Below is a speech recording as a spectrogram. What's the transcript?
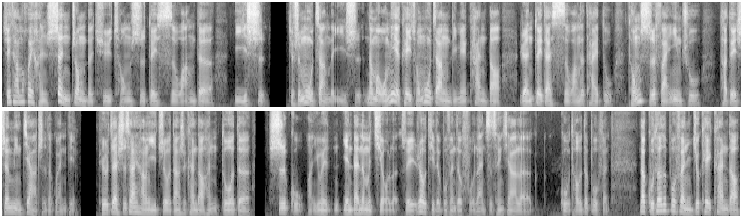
所以他们会很慎重的去从事对死亡的仪式，就是墓葬的仪式。那么我们也可以从墓葬里面看到人对待死亡的态度，同时反映出他对生命价值的观点。比如在十三行遗址，我当时看到很多的尸骨啊，因为年代那么久了，所以肉体的部分都腐烂，只剩下了。骨头的部分，那骨头的部分，你就可以看到，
